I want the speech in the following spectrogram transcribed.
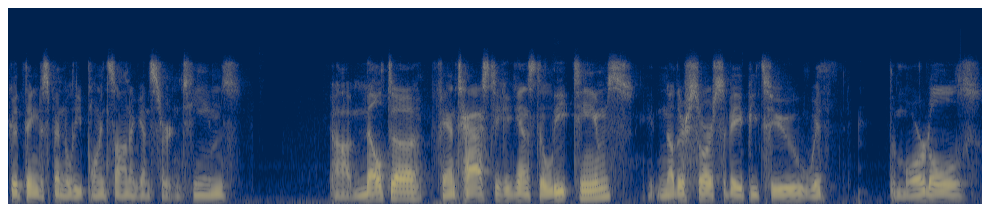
Good thing to spend elite points on against certain teams. Uh, melta fantastic against elite teams. Another source of ap2 with the mortals.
